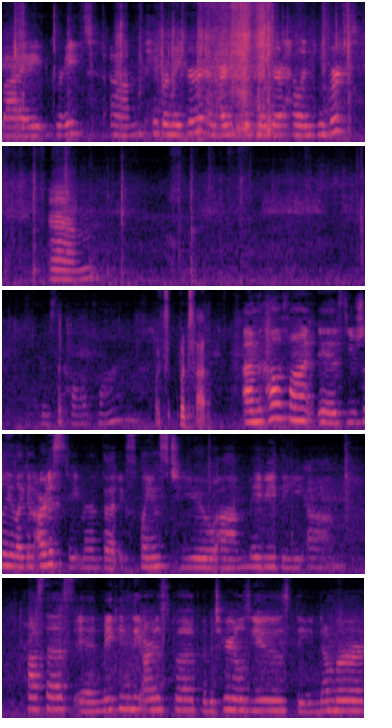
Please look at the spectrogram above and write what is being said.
by great um, paper maker and artist maker Helen Hiebert. Um, here's the colophon. What's, what's that? Um, the colophon is usually like an artist statement that explains to you um, maybe the um, process in making the artist book, the materials used, the number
